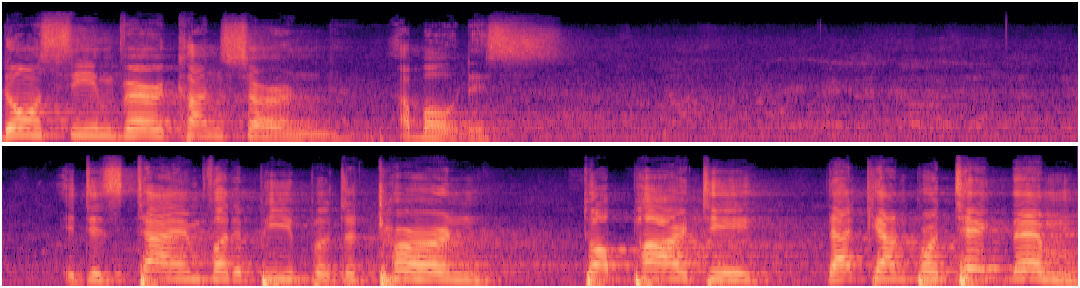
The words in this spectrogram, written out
don't seem very concerned about this. It is time for the people to turn to a party that can protect them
